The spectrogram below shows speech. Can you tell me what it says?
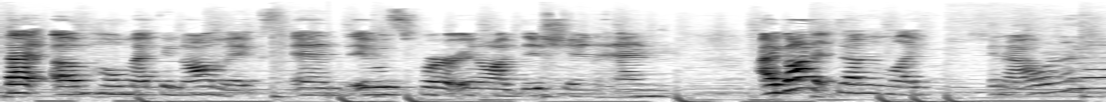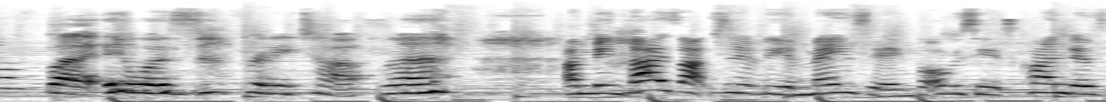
That of home economics and it was for an audition and I got it done in like an hour and a half, but it was pretty tough. I mean, that is absolutely amazing, but obviously it's kind of,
